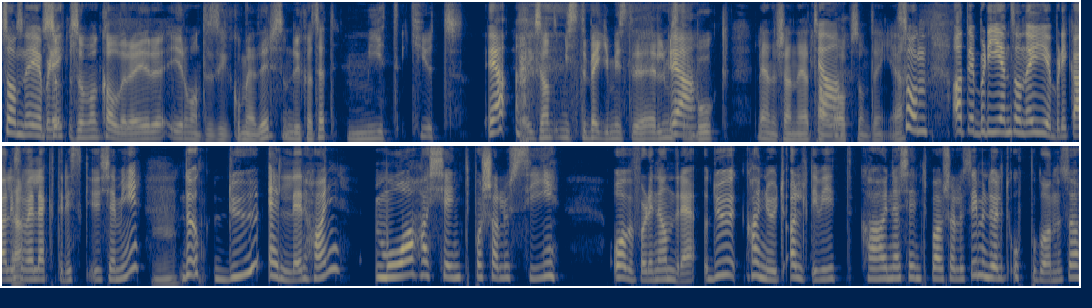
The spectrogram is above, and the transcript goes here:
sånn øyeblikk. Som man kaller det i, i romantiske komedier, som du ikke har sett, meet cute. Ja, Ikke sant? Mister begge, mister, eller mister Ja. bok, lener seg ned, tar Ja. opp, sånne ting. Ja. sånn at det blir en sånn øyeblikk av liksom elektrisk kjemi. Mm. Du, du eller han må ha kjent på sjalusi overfor den andre. Og du kan jo ikke alltid vite hva han har kjent på av sjalusi, men du er litt oppegående, så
